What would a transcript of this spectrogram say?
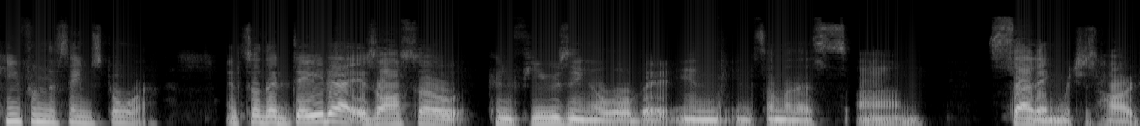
came from the same store. And so the data is also confusing a little bit in, in some of this um, setting, which is hard.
